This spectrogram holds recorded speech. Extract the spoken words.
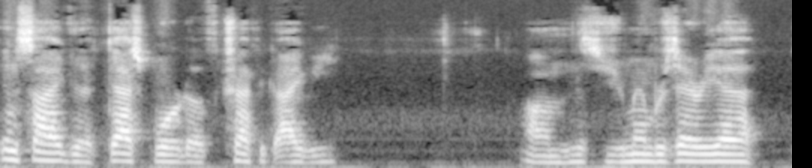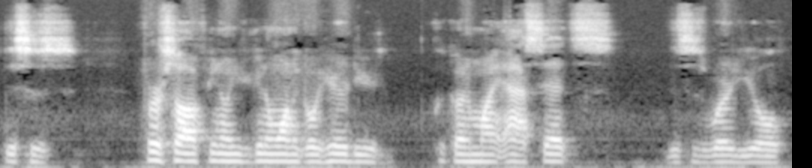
inside the dashboard of Traffic Ivy. Um, this is your members area. This is, first off, you know, you're going to want to go here to click on my assets. This is where you'll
